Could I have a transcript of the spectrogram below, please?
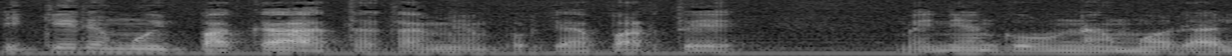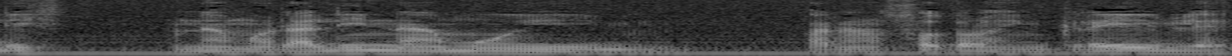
y que era muy pacata también, porque aparte venían con una, una moralina muy, para nosotros, increíble.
